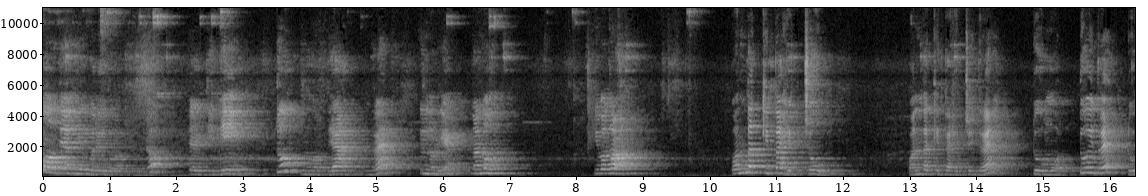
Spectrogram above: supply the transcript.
ಮೋರ್ ದ್ಯಾನ್ ಹೇಗೆ ಬರೆಯೋದು ಅಂತ ಹೇಳ್ಬಿಟ್ಟು ಹೇಳ್ತೀನಿ. ಟೂ ಮೋರ್ ದ್ಯಾನ್ ಅಂದರೆ ಇಲ್ಲಿ ನೋಡಿ, ನಾನು ಇವಾಗ ಒಂದಕ್ಕಿಂತ ಹೆಚ್ಚು ಒಂದಕ್ಕಿಂತ ಹೆಚ್ಚು ಇದ್ದರೆ ಟೂ ಮೂರ್ ಟೂ ಇದ್ದರೆ ಟೂ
